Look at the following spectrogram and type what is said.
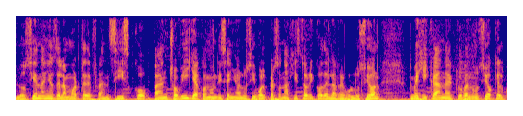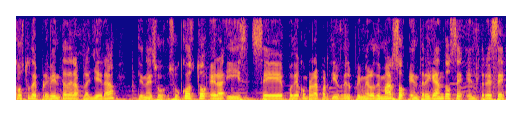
los 100 años de la muerte de Francisco Pancho Villa con un diseño alusivo al personaje histórico de la Revolución Mexicana. El club anunció que el costo de preventa de la playera tiene su, su costo era y se podía comprar a partir del primero de marzo entregándose el 13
